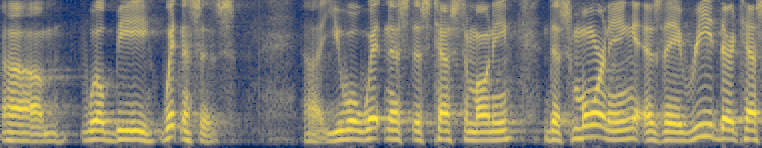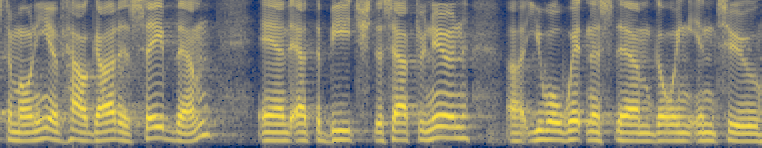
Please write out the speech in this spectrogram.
um, will be witnesses. Uh, you will witness this testimony this morning as they read their testimony of how God has saved them and at the beach this afternoon, uh, you will witness them going into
